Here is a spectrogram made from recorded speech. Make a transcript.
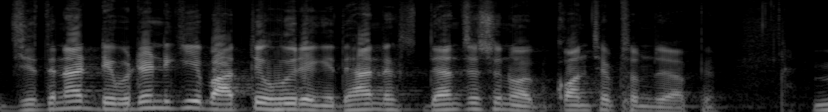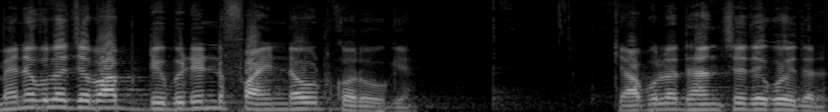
जितना डिविडेंड की बातें हुई रहेंगी, ध्यान ध्यान से सुनो आप कॉन्सेप्ट समझो यहाँ पे। मैंने बोला, जब आप डिविडेंड फाइंड आउट करोगे, क्या बोला, ध्यान से देखो इधर।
